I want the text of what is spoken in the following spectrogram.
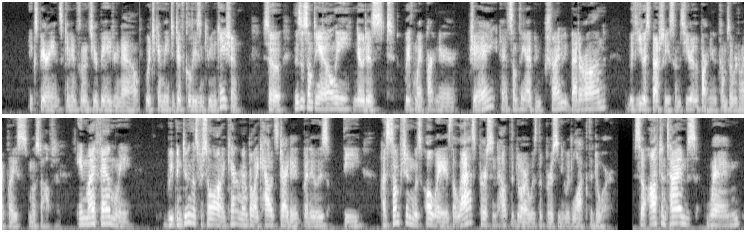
experience can influence your behavior now, which can lead to difficulties in communication. So this is something I only noticed with my partner Jay, and it's something I've been trying to be better on with you especially since you're the partner who comes over to my place most often. In my family, we've been doing this for so long, I can't remember like how it started, but it was the assumption was always the last person out the door was the person who would lock the door. So oftentimes when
